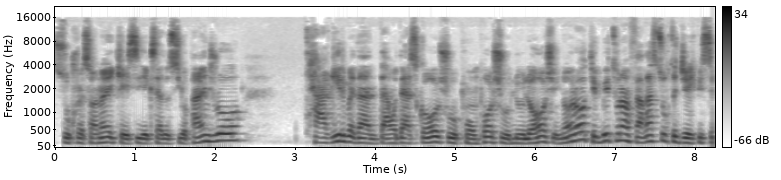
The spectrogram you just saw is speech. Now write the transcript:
سوخرسان های کیسی 135 رو تغییر بدن دم و دستگاهاش و پمپاش و لوله هاش اینا رو که بتونن فقط سوخت جی پی 7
